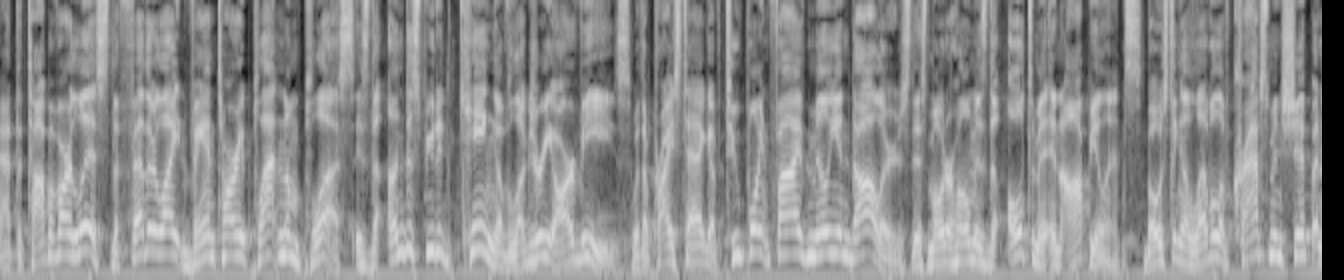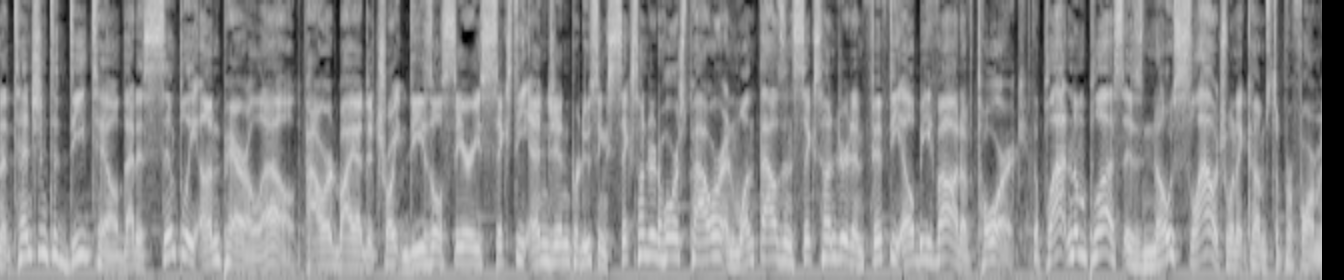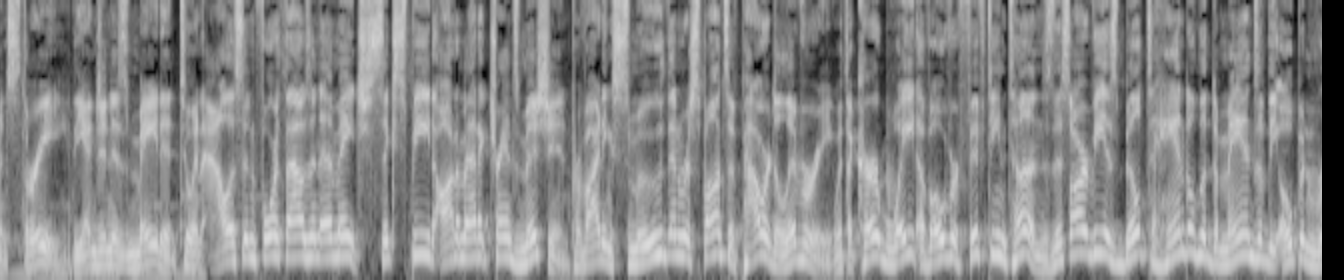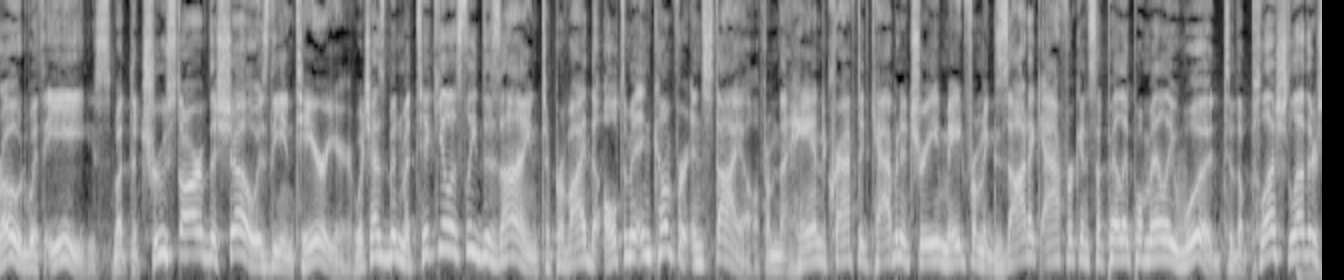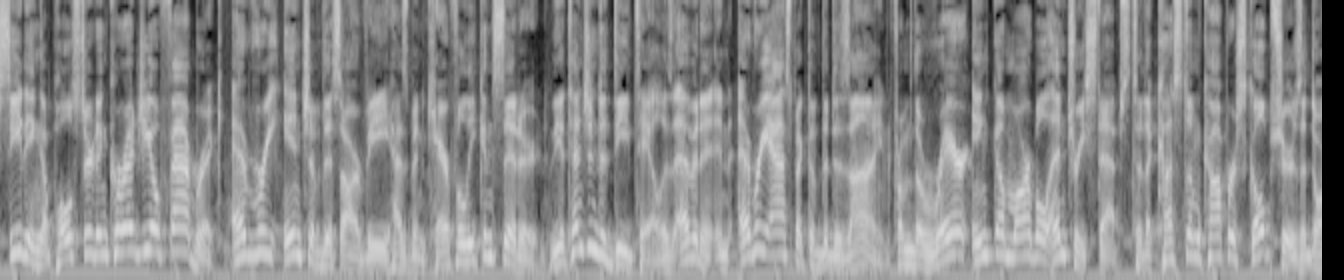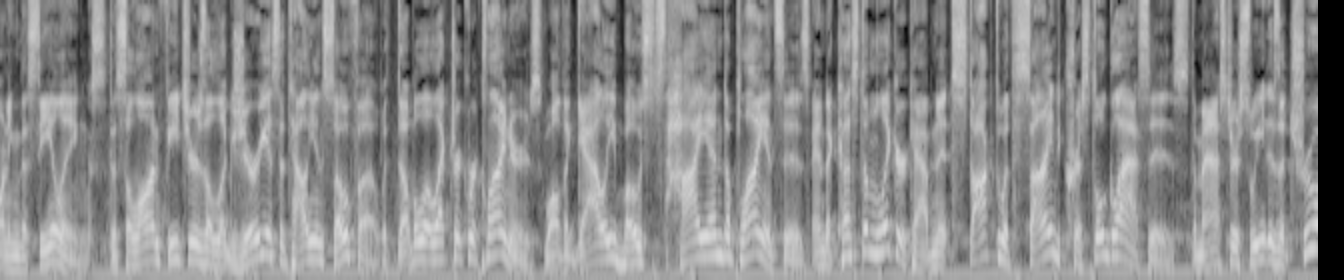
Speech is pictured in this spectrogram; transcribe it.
At the top of our list, the Featherlite Vantare Platinum Plus is the undisputed king of luxury RVs. With a price tag of $2.5 million, this motorhome is the ultimate in opulence, boasting a level of craftsmanship and attention to detail that is simply unparalleled. Powered by a Detroit Diesel Series 60 engine producing 600 horsepower and 1,650 lb-ft of torque, the Platinum Plus is no slouch when it comes to Performance 3. The engine is mated to an Allison 4000 MH 6-speed automatic transmission, providing smooth and responsive power delivery. With a curb weight of over 15 tons, this RV is built to handle the demands of the open road with ease. But the true star of the show is the interior, which has been meticulously designed to provide the ultimate in comfort and style. From the handcrafted cabinetry made from exotic African sapele pomele wood to the plush leather seating upholstered in Correggio fabric, every inch of this RV has been carefully considered. The attention to detail is evident in every aspect of the design, from the rare Inca marble entry steps to the custom copper sculptures adorning the ceilings. The salon features a luxurious Italian sofa with double electric recliners, while the galley boasts high-end appliances and a custom liquor cabinet stocked with signed crystal glasses. The master suite is a true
